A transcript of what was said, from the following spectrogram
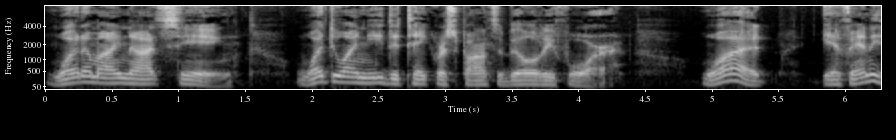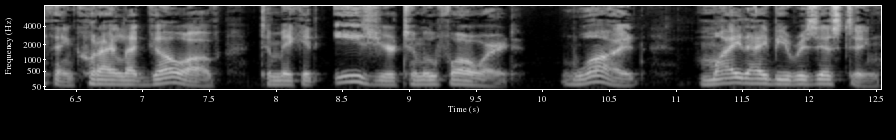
What am I not seeing? What do I need to take responsibility for? What, if anything, could I let go of to make it easier to move forward? What might I be resisting?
